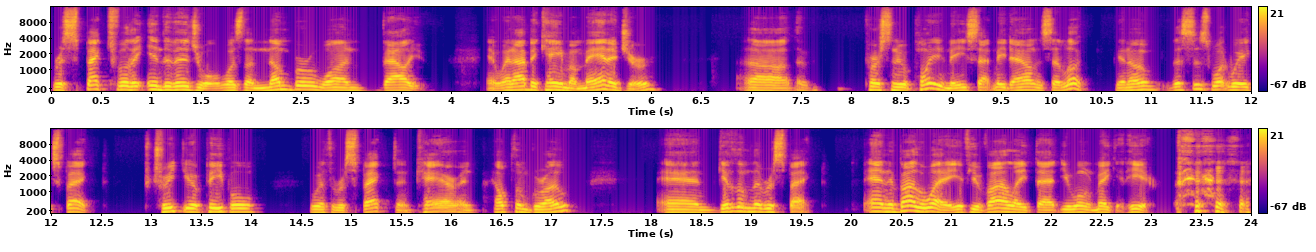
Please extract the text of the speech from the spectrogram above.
Respect for the individual was the number one value. And when I became a manager, uh, the person who appointed me sat me down and said, Look, you know, this is what we expect. Treat your people with respect and care and help them grow and give them the respect. And by the way, if you violate that, you won't make it here.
